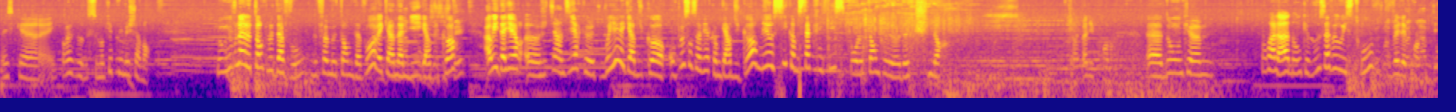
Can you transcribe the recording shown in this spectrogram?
Parce que il pourrait se moquer plus méchamment. Donc nous voilà le temple d'Avo, le fameux temple d'Avo, avec un allié garde du corps. Ah oui, d'ailleurs, euh, je tiens à dire que, vous voyez les gardes du corps, on peut s'en servir comme garde du corps, mais aussi comme sacrifice pour le temple de Knorr. J'aurais pas dû prendre. Euh, donc, euh, voilà, donc vous savez où ils se trouvent, vous pouvez les prendre des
